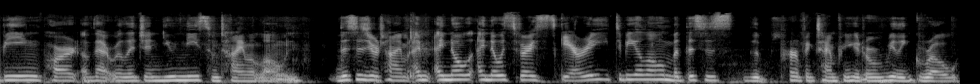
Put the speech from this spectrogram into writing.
being part of that religion, you need some time alone this is your time. I, I, know I know it's very scary to be alone, but this is the perfect time for you to really grow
